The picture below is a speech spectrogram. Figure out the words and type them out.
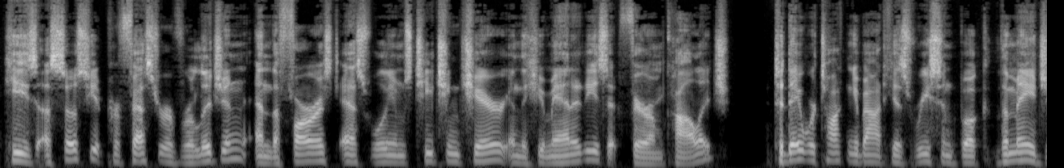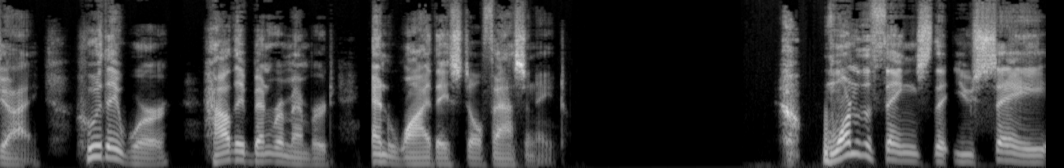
He's Associate Professor of Religion and the Forrest S. Williams Teaching Chair in the Humanities at Ferrum College. Today we're talking about his recent book, The Magi Who They Were, How They've Been Remembered, and Why They Still Fascinate. One of the things that you say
